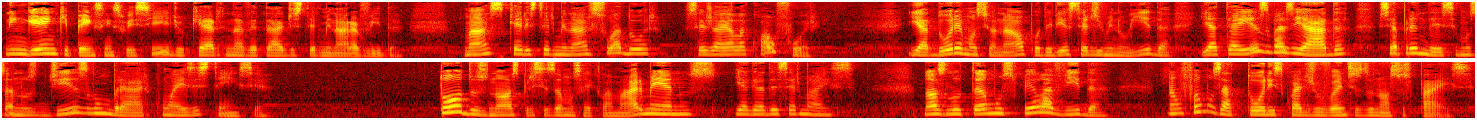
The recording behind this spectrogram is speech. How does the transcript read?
Ninguém que pensa em suicídio quer, na verdade, exterminar a vida, mas quer exterminar sua dor, seja ela qual for e a dor emocional poderia ser diminuída e até esvaziada se aprendêssemos a nos deslumbrar com a existência. Todos nós precisamos reclamar menos e agradecer mais. Nós lutamos pela vida, não fomos atores coadjuvantes dos nossos pais.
